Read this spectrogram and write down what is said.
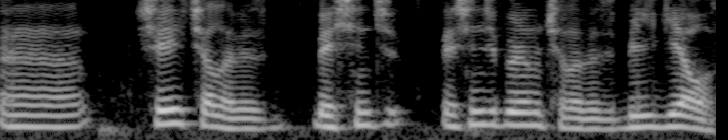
e, şeyi çalabiliriz. Beşinci, beşinci bölümü çalabiliriz. Bilge ol.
